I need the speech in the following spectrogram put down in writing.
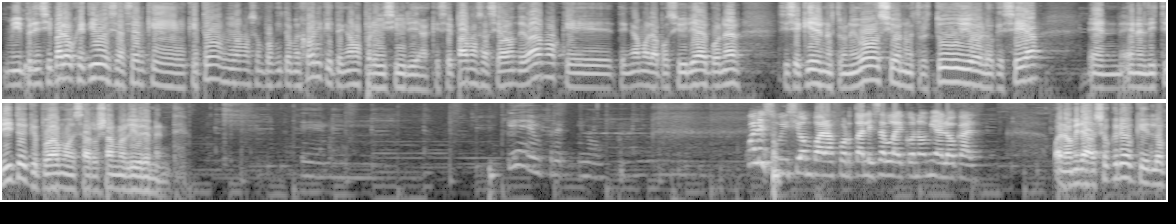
mi principal objetivo es hacer que, que todos vivamos un poquito mejor y que tengamos previsibilidad, que sepamos hacia dónde vamos, que tengamos la posibilidad de poner, si se quiere, nuestro negocio, nuestro estudio, lo que sea, en, en el distrito y que podamos desarrollarnos libremente. ¿Qué enfre- no. ¿Cuál es su visión para fortalecer la economía local? Bueno, mira, yo creo que lo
